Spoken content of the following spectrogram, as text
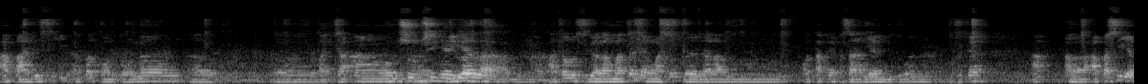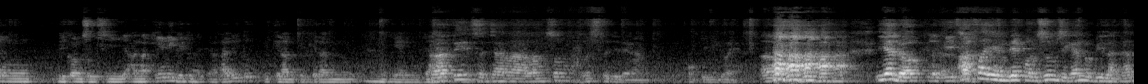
apa aja sih? Apa tontonan eh, eh, bacaan Konsumsinya eh, dia lah, atau segala macam yang masuk ke dalam otaknya keseharian gitu kan. Maksudnya eh, apa sih yang dikonsumsi anak ini gitu ya tadi itu pikiran-pikiran mungkin jahat Berarti secara langsung lu setuju dengan opini gue ya? Eh, Iya dong. Lebih apa yang dia konsumsi kan lu bilang kan?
